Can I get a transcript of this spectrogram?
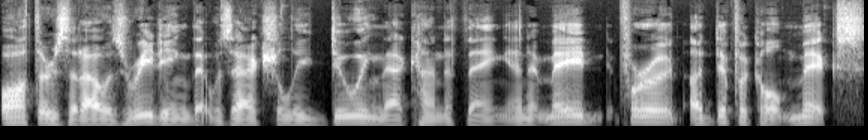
authors that I was reading that was actually doing that kind of thing. And it made for a, a difficult mix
